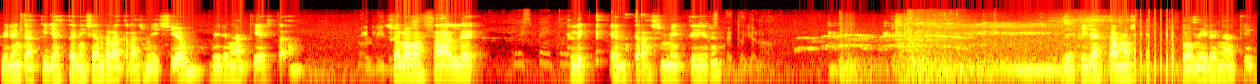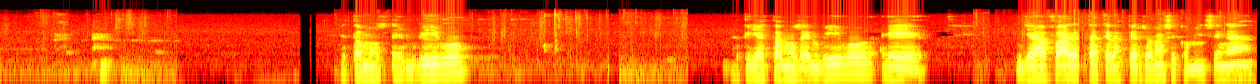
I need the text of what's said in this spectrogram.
Miren que aquí ya está iniciando la transmisión. Miren, aquí está. Solo basta darle clic en transmitir. Y aquí ya estamos en vivo, miren aquí. Estamos en vivo. Aquí ya estamos en vivo. Eh, ya falta que las personas se comiencen a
